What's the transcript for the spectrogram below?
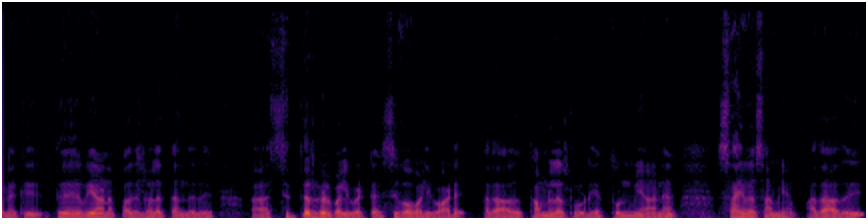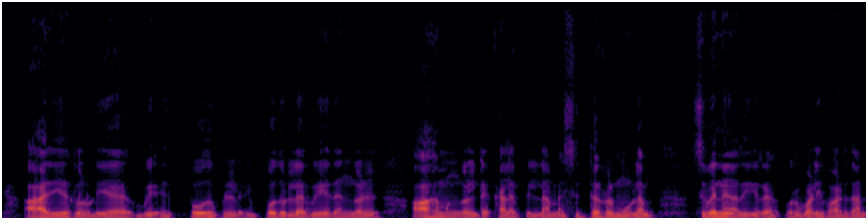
எனக்கு தேவையான பதில்களை தந்தது சித்தர்கள் வழிபட்ட சிவ வழிபாடு அதாவது தமிழர்களுடைய தொன்மையான சைவ சமயம். அதாவது ஆரியர்களுடைய இப்போது இப்போதுள்ள வேதங்கள் ஆகமங்களுடைய கலப்பு இல்லாமல் சித்தர்கள் மூலம் சிவனை அறிகிற ஒரு வழிபாடு தான்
